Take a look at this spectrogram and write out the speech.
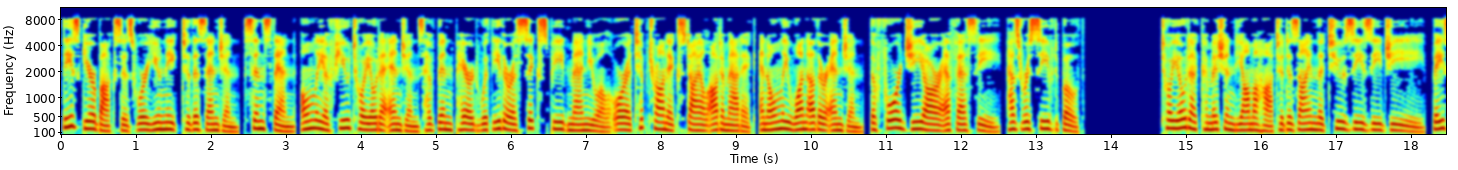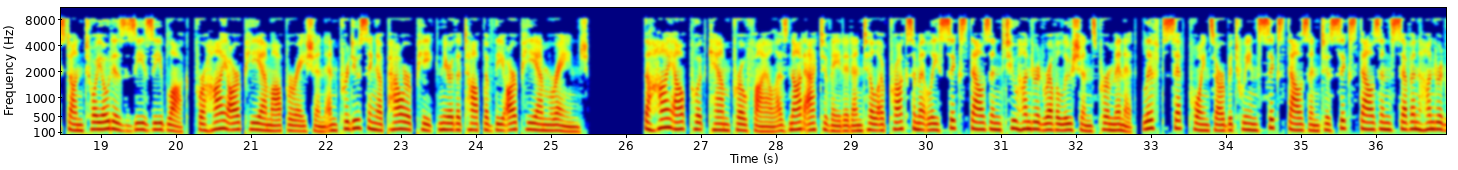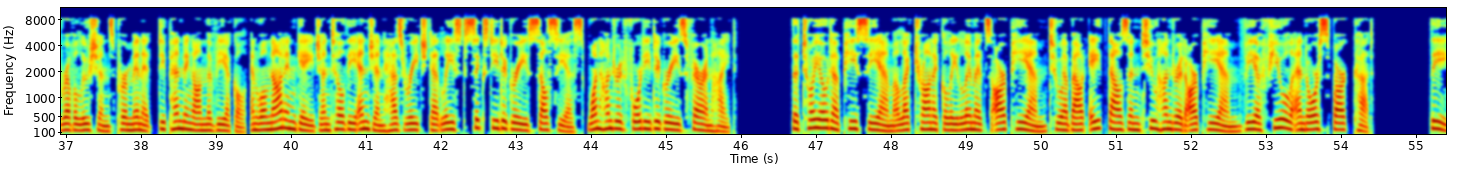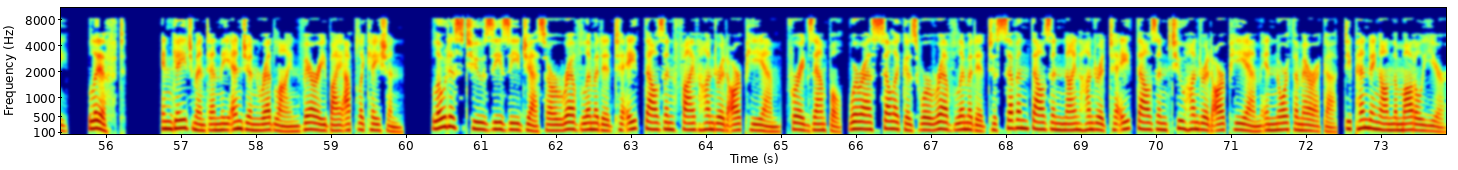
These gearboxes were unique to this engine. Since then, only a few Toyota engines have been paired with either a six-speed manual or a Tiptronic-style automatic and only one other engine, the 4GR FSE, has received both. Toyota commissioned Yamaha to design the 2ZZ-GE, based on Toyota's ZZ block, for high RPM operation and producing a power peak near the top of the RPM range. The high output cam profile is not activated until approximately 6,200 revolutions per minute. Lift set points are between 6,000 to 6,700 revolutions per minute depending on the vehicle and will not engage until the engine has reached at least 60 degrees Celsius (140 degrees Fahrenheit). The Toyota PCM electronically limits RPM to about 8,200 RPM via fuel and or spark cut. The lift engagement and the engine redline vary by application. Lotus 2 ZZ GEs are rev limited to 8500 rpm, for example, whereas Celicas were rev limited to 7900 to 8200 rpm in North America, depending on the model year.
